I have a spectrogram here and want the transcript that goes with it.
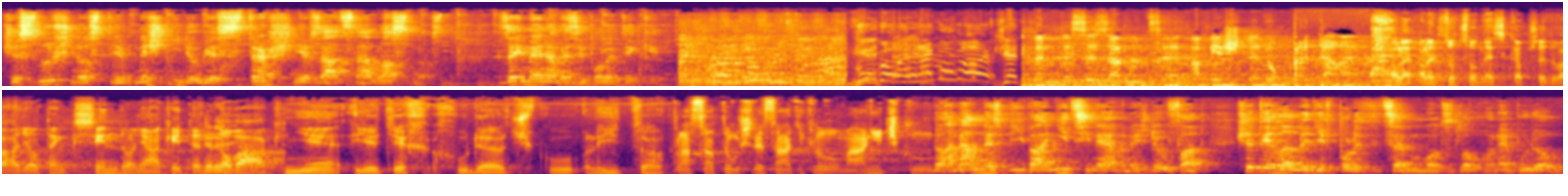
že slušnost je v dnešní době strašně vzácná vlastnost. Zejména mezi politiky. Google, negoogle! Vemte se za ruce a běžte do prdele. Ale, ale to, co dneska předváděl ten Ksindl, nějaký ten Novák. Mně je těch chudelčků líto. Vlasatou 60 kilovou máničku. No a nám nezbývá nic jiného, než doufat, že tyhle lidi v politice moc dlouho nebudou.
